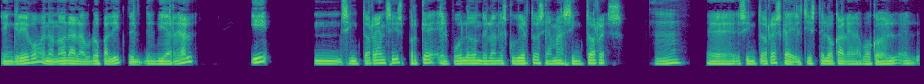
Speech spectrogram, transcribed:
en griego en honor a la Europa League del, Villarreal y mm, Sintorrensis porque el pueblo donde lo han descubierto se llama Sintorres. Mm eh, sin Torres, que el chiste local era poco el,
